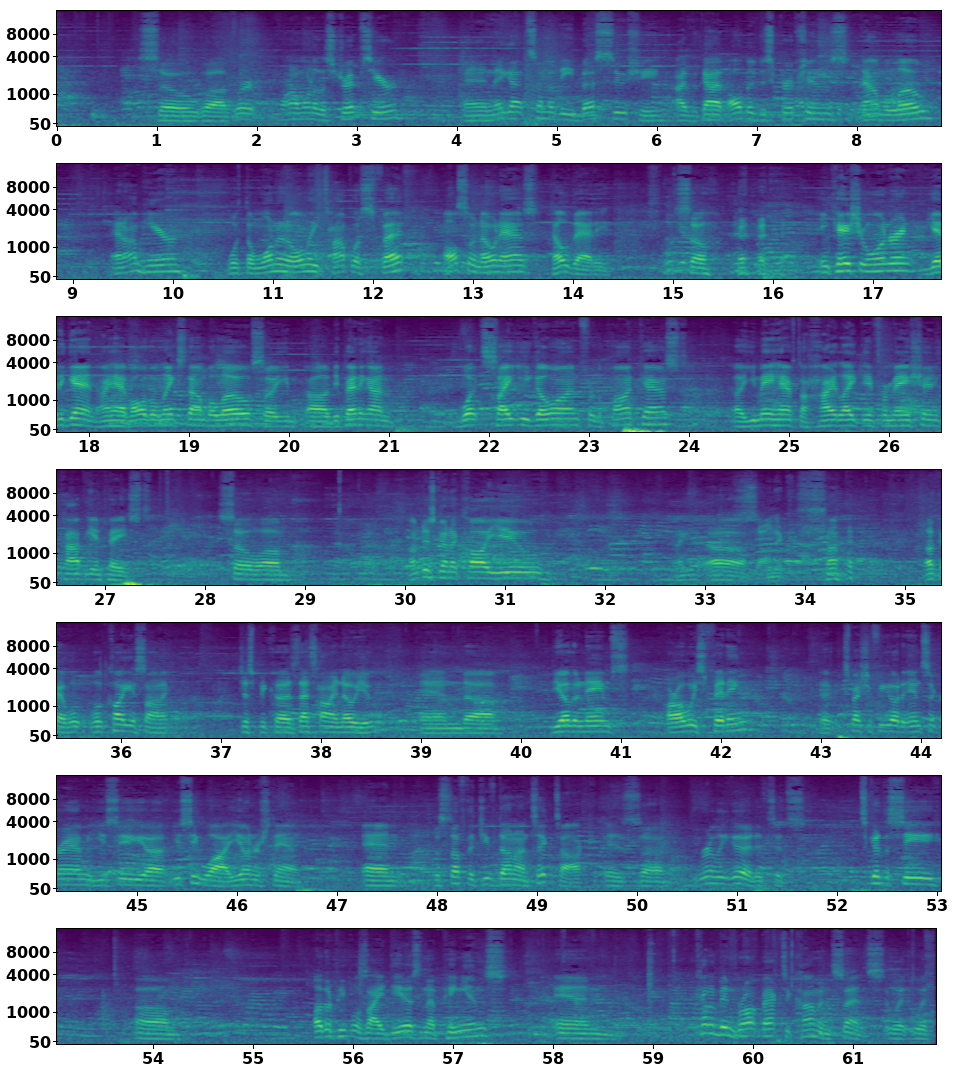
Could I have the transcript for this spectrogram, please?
So uh, we're, on one of the strips here, and they got some of the best sushi. I've got all the descriptions down below, and I'm here with the one and only Topless Fet, also known as Hell Daddy. So, in case you're wondering, yet again, I have all the links down below. So, you, uh, depending on what site you go on for the podcast, uh, you may have to highlight the information, copy and paste. So, um, I'm just going to call you. Uh, Sonic. Sonic. Okay, we'll, we'll call you Sonic, just because that's how I know you, and uh, the other names are always fitting. Especially if you go to Instagram, you see uh, you see why, you understand, and the stuff that you've done on TikTok is uh, really good. It's it's it's good to see um, other people's ideas and opinions, and kind of been brought back to common sense with, with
